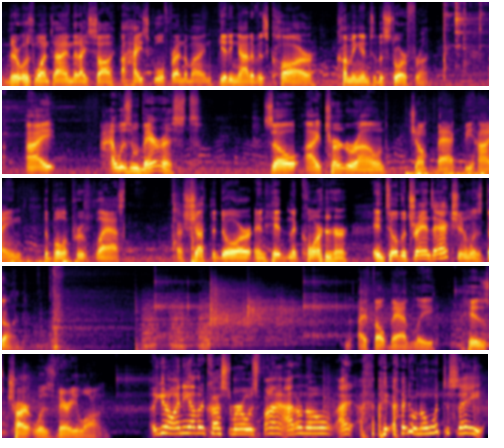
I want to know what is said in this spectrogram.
There was one time that I saw a high school friend of mine getting out of his car coming into the storefront. I I was embarrassed. So I turned around, jumped back behind the bulletproof glass, I shut the door, and hid in the corner until the transaction was done. I felt badly. His chart was very long. Uh, you know, any other customer was fine. I don't know. I, I, I don't know what to say.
